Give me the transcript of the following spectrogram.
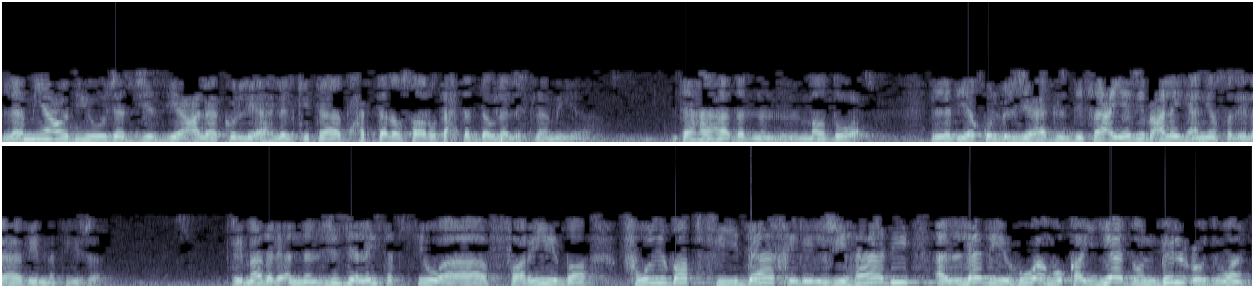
لم يعد يوجد جزية على كل أهل الكتاب حتى لو صاروا تحت الدولة الإسلامية. انتهى هذا الموضوع. الذي يقول بالجهاد الدفاعي يجب عليه أن يصل إلى هذه النتيجة. لماذا؟ لأن الجزية ليست سوى فريضة فرضت في داخل الجهاد الذي هو مقيد بالعدوان.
